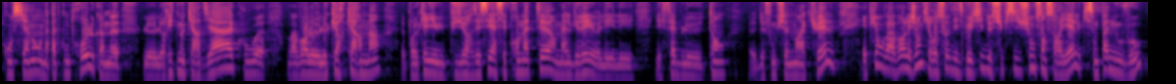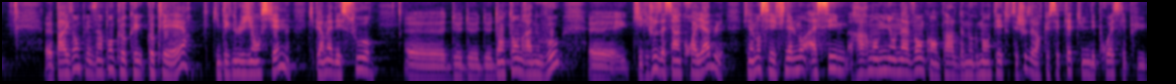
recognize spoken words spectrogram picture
consciemment, on n'a pas de contrôle, comme euh, le, rythme cardiaque, ou on va avoir le, cœur karma, pour lequel il y a eu plusieurs essais assez prometteurs malgré les, faibles temps de fonctionnement actuels. Et puis on va avoir les gens qui reçoivent des dispositifs de substitution sensorielle qui ne sont pas nouveaux. par exemple, les implants cochléaires, qui est une technologie ancienne, qui permet à des sourds euh, d'entendre à nouveau, euh, qui est quelque chose d'assez incroyable. Finalement, c'est finalement assez rarement mis en avant quand on parle d'homme augmenté et toutes ces choses, alors que c'est peut-être une des prouesses les plus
